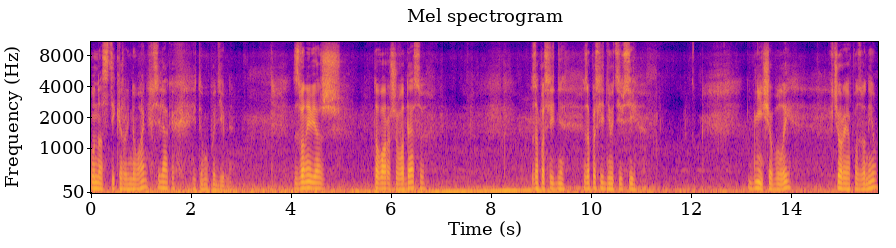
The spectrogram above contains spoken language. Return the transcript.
у нас стільки руйнувань всіляких і тому подібне. Дзвонив я ж товаришу в Одесу за послідні, за послідні оці всі дні, що були. Вчора я позвонив.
